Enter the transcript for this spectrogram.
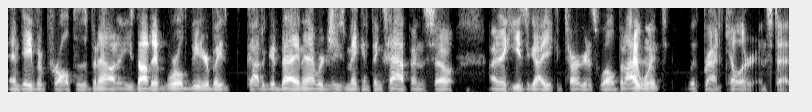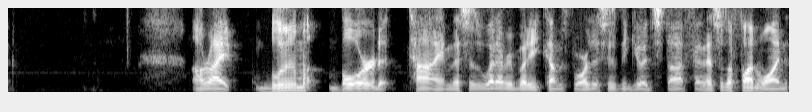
and David Peralta has been out. And he's not a world beater, but he's got a good batting average. He's making things happen. So I think he's a guy you can target as well. But I went with Brad Keller instead. All right. Bloom board time. This is what everybody comes for. This is the good stuff. And this was a fun one.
